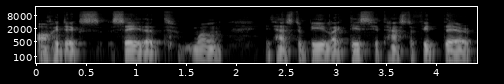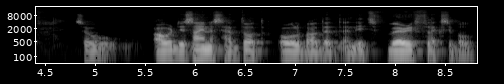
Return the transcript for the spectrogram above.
architects say that well it has to be like this it has to fit there. So our designers have thought all about that and it's very flexible.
